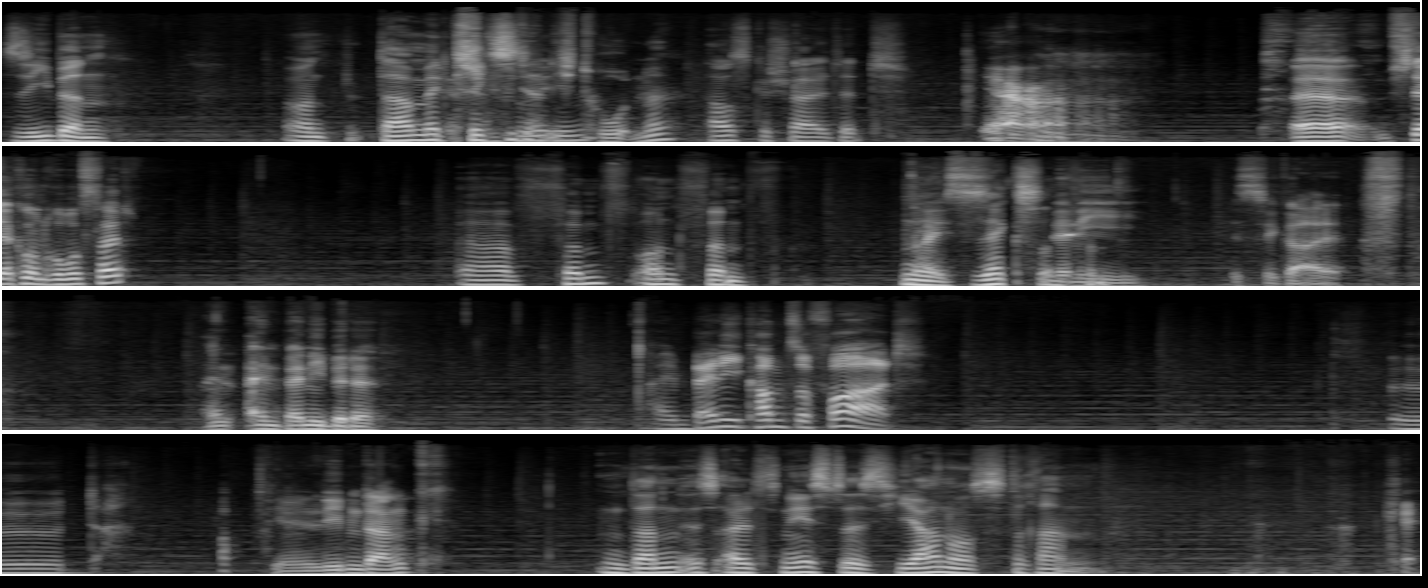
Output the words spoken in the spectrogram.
7. Und damit kriegst du ihn tot, ne? ausgeschaltet. Ja. Äh, Stärke und Robustheit? Äh, 5 und 5. Nee, Nice. 6 und 5. Benny. Ist egal. Ein, ein Benny bitte. Ein Benny kommt sofort. Äh, da. Vielen lieben Dank. Und dann ist als nächstes Janus dran. Okay.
